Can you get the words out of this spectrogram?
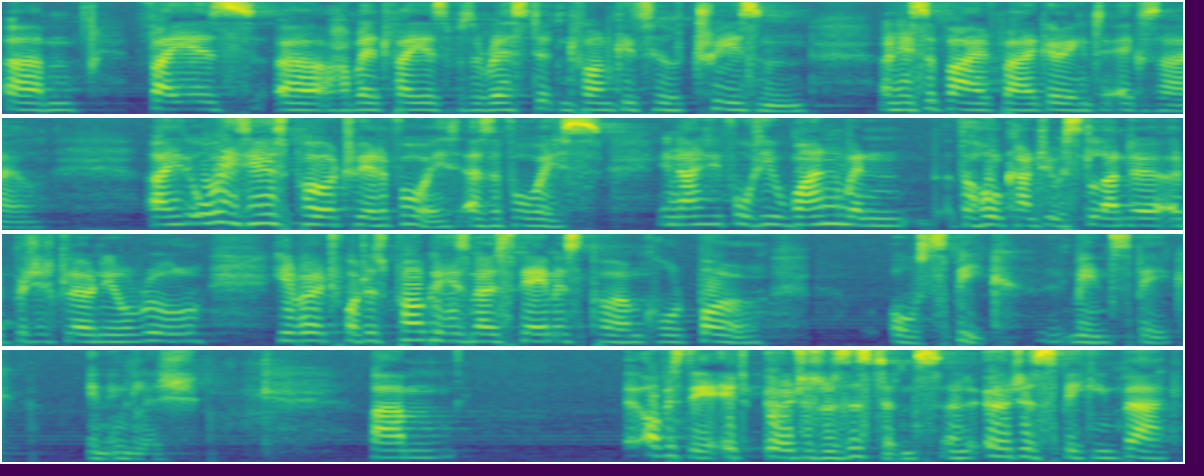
um, Faiz, uh, Ahmed Faiz, was arrested and found guilty of treason, and he survived by going into exile. I always used poetry as a voice. In 1941, when the whole country was still under a British colonial rule, he wrote what was probably his most famous poem called Bol, or Speak. It means speak in English. Um, obviously, it urges resistance and urges speaking back.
